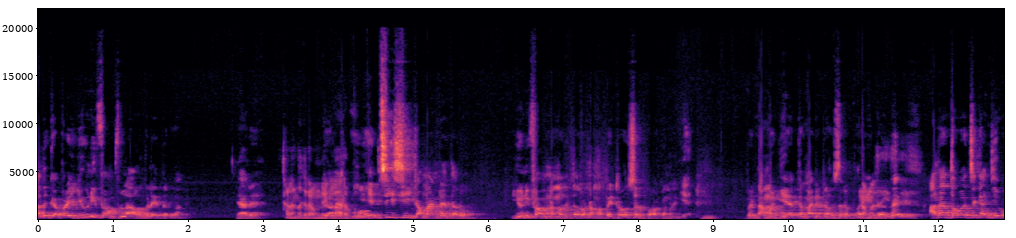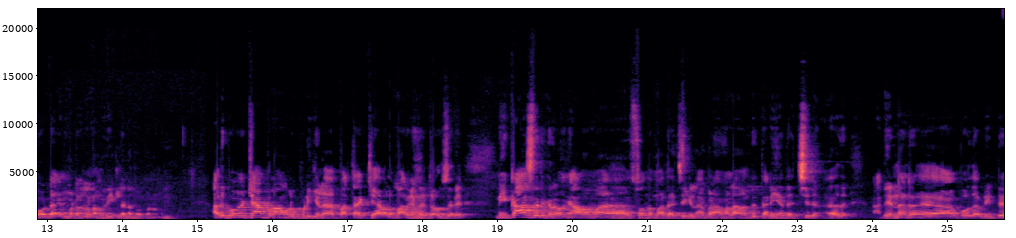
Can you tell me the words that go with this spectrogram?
அதுக்கப்புறம் யூனிஃபார்ம் ஃபுல்லாக அவங்களே தருவாங்க. யார்? கலந்துக்கிறவங்க எல்லாருக்கும். என்சிசி கமாண்டே தரும். யூனிஃபார்ம் நமக்கு தரும். நம்ம போய் ட்ரௌசர் பிறக்கணும் இங்கே. இப்போ நமக்கு ஏற்ற மாதிரி ட்ரௌசரை பிறக்கிட்டு வந்து அதை துவைச்சு கஞ்சி போட்டு அயன் பண்ணுறதும் நம்ம வீட்டில் நம்ம பண்ணணும். அது போக கேப்லாம் அவங்களுக்கு பிடிக்கல. பார்த்தா கேவலமாக இருக்கு அந்த ட்ரௌசரு நீ காசு இருக்கிறவங்க அவன் சொந்தமாக தச்சுக்கலாம். அப்போ நாமெல்லாம் வந்து தனியாக தச்சிடு. அதாவது அது என்னன்ற ஆக போகுது அப்படின்ட்டு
